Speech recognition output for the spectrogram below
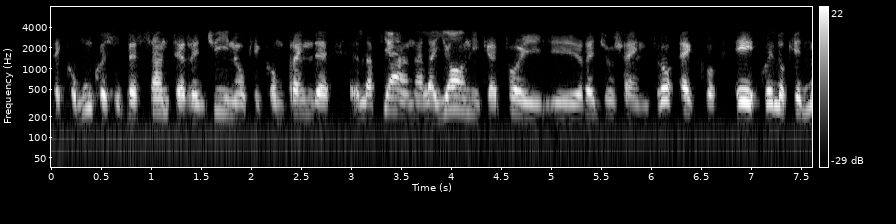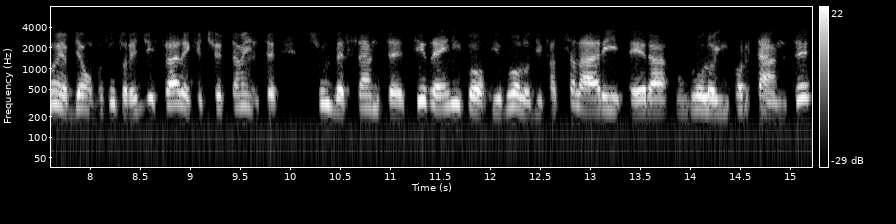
e comunque sul versante reggino che comprende eh, la piana, la ionica e poi il Reggio Centro. Ecco, e quello che noi abbiamo potuto registrare è che certamente sul versante tirrenico il ruolo di Fazzalari era un ruolo importante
